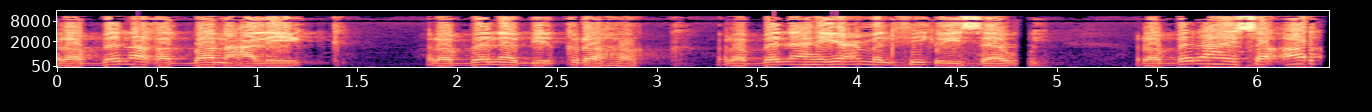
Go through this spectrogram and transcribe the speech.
ربنا غضبان عليك. ربنا بيكرهك. ربنا هيعمل فيك ويسوي. ربنا هيسقط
